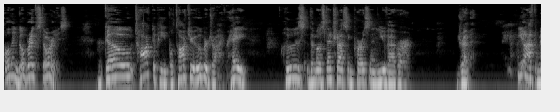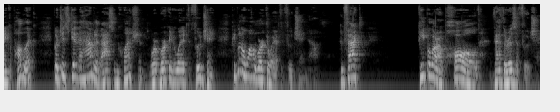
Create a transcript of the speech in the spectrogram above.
Well, then go break stories. Go talk to people. Talk to your Uber driver. Hey, who's the most interesting person you've ever driven? You don't have to make it public but just get in the habit of asking questions, work, working your way up the food chain. People don't want to work their way up the food chain now. In fact, people are appalled that there is a food chain,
